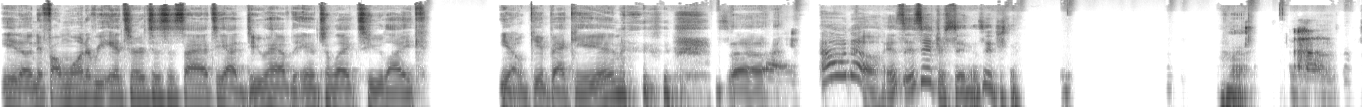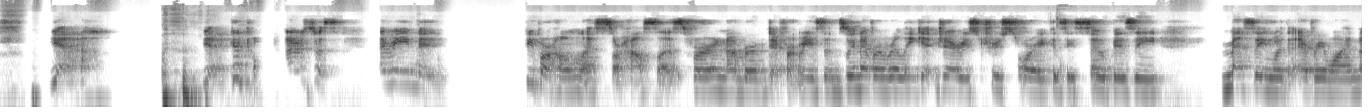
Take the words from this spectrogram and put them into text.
You know, and if I want to re-enter into society, I do have the intellect to like you know, get back in. so right. I don't know. It's it's interesting. It's interesting. Um, yeah. yeah, good point. I was just, I mean, people are homeless or houseless for a number of different reasons. We never really get Jerry's true story because he's so busy messing with everyone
